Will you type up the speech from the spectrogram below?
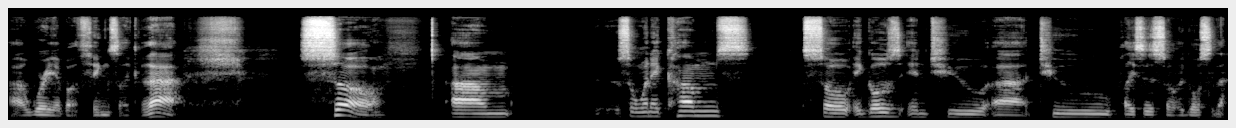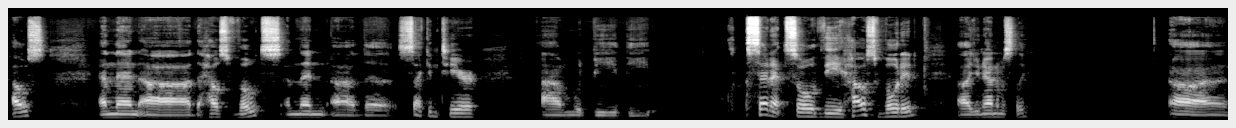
uh, worry about things like that. So, um, so when it comes so it goes into uh, two places. So it goes to the House, and then uh, the House votes, and then uh, the second tier um, would be the Senate. So the House voted uh, unanimously. Uh,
